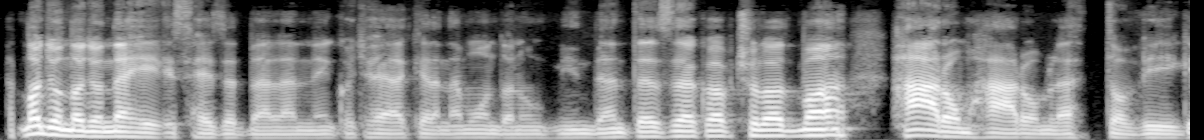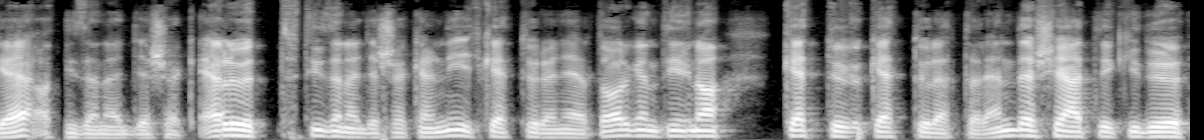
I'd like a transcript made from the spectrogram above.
Hát nagyon-nagyon nehéz helyzetben lennénk, hogyha el kellene mondanunk mindent ezzel kapcsolatban. 3-3 lett a vége a 11-esek előtt, 11-esekkel 4-2-re nyert Argentina, 2-2 lett a rendes játékidő,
